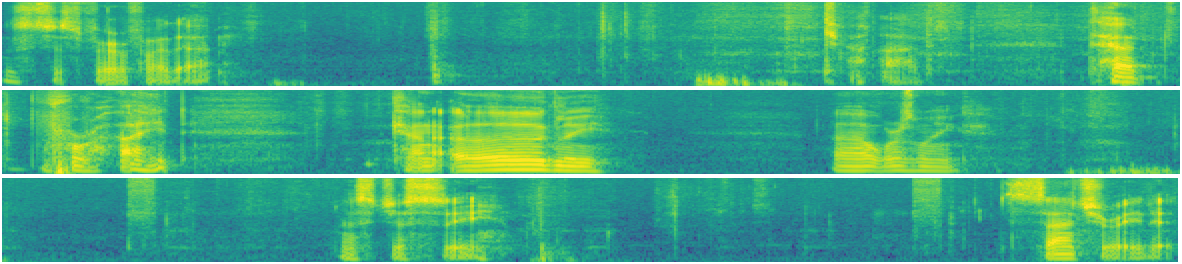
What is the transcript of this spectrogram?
Let's just verify that. God, that bright, kind of ugly. Uh, where's my ink? Let's just see saturate it.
